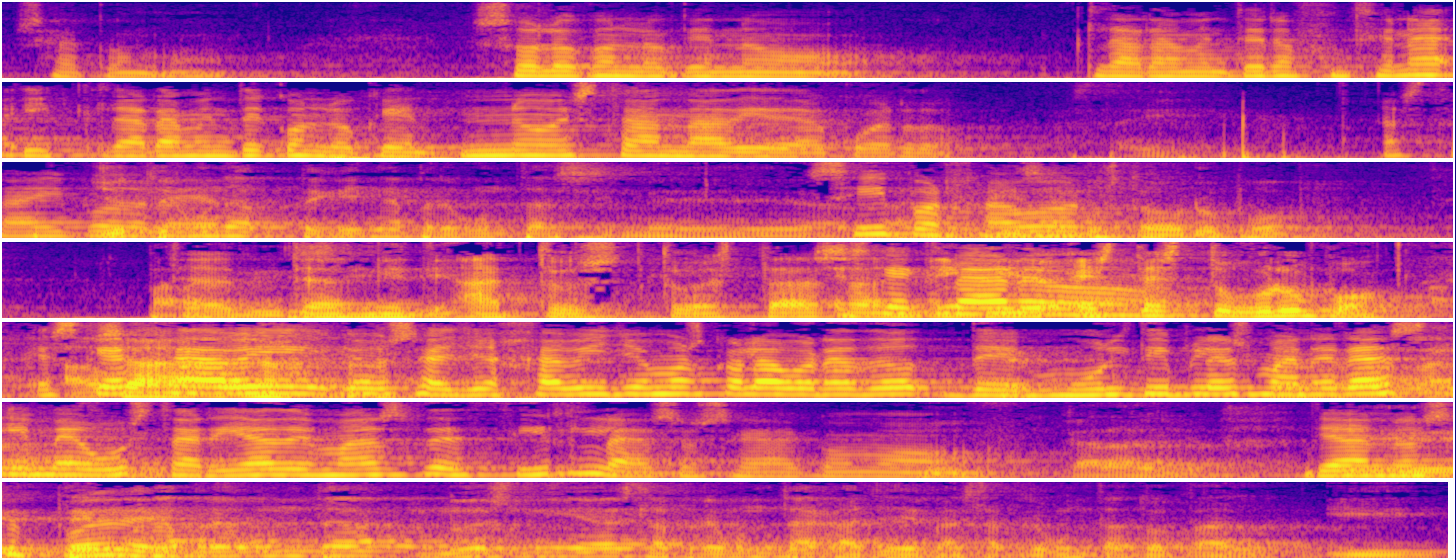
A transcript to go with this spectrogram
o sea, como solo con lo que no claramente no funciona y claramente con lo que no está nadie de acuerdo. Hasta ahí. Hasta ahí Yo puedo tengo leer. una pequeña pregunta, si me Sí, por admitís favor. a grupo. Para Te- te admiti- ah, tú, tú estás Es que, admitido. claro, este es tu grupo. Es O que sea, Javi, o sea, yo, Javi y yo hemos colaborado de múltiples maneras y me gustaría además decirlas, o sea, como Uf, carajo. Ya, no se tengo puede. una pregunta, no es mía, es la pregunta gallega, es la pregunta total. Y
